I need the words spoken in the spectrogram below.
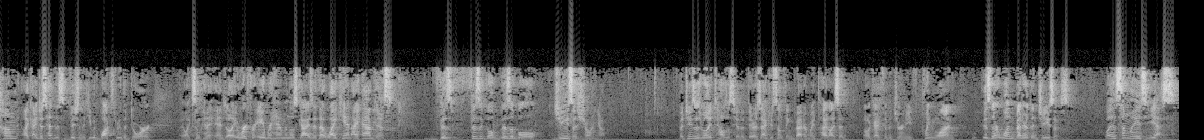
come, like I just had this vision that he would walk through the door like some kind of angel. It worked for Abraham and those guys. I thought, why can't I have this vis- physical, visible Jesus showing up? But Jesus really tells us here that there is actually something better. My title, I said, oh, Guide for the Journey. Point one, is there one better than Jesus? Well, in some ways, yes.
